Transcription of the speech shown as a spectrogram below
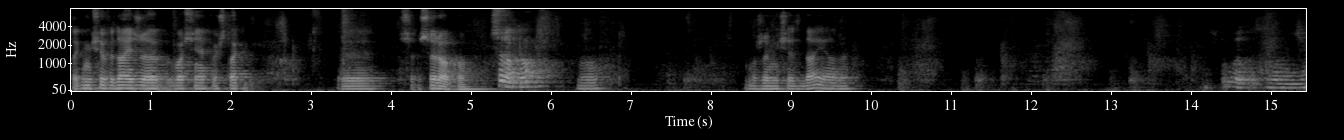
Tak mi się wydaje, że właśnie jakoś tak sz- szeroko. Szeroko. No. Może mi się zdaje, ale Spróbuję to chyba będzie.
